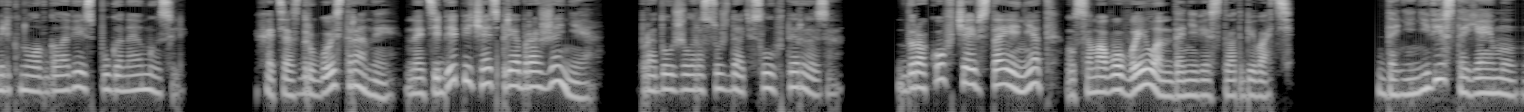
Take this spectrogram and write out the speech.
Мелькнула в голове испуганная мысль. — Хотя, с другой стороны, на тебе печать преображения, — продолжила рассуждать вслух Тереза. — Дураков чай в стае нет, у самого Вейланда невесту отбивать. — Да не невеста я ему,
